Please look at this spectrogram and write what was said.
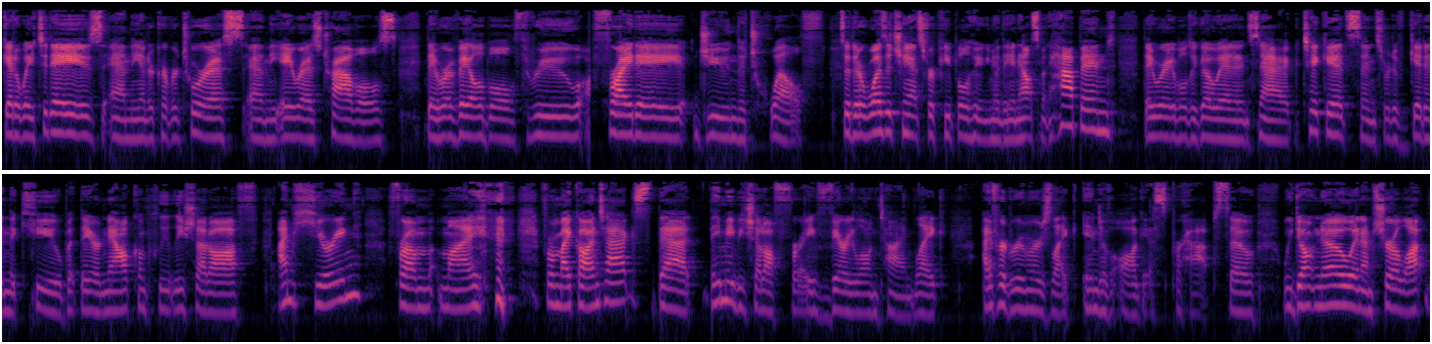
Getaway Todays and the Undercover Tourists and the ARES Travels. They were available through Friday, June the 12th. So there was a chance for people who, you know, the announcement happened, they were able to go in and snag tickets and sort of get in the queue, but they are now completely shut off. I'm hearing from my from my contacts that they may be shut off for a very long time. Like I've heard rumors like end of August, perhaps. So we don't know. And I'm sure a lot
